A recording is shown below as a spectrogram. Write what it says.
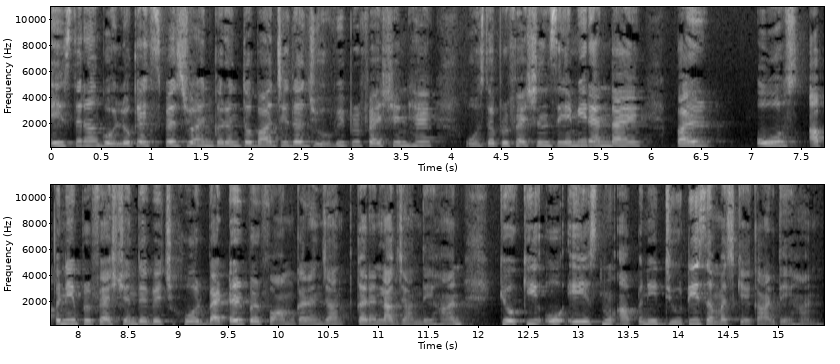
ਇਸ ਤਰ੍ਹਾਂ ਗੋਲੋਕ ਐਕਸਪ੍ਰੈਸ ਜੁਆਇਨ ਕਰਨ ਤੋਂ ਬਾਅਦ ਜਿਹਦਾ ਜੋ ਵੀ profession ਹੈ, ਉਸ ਦਾ profession ਸੇਮ ਹੀ ਰਹਿੰਦਾ ਹੈ। ਪਰ ਉਸ ਆਪਣੇ profession ਦੇ ਵਿੱਚ ਹੋਰ ਬੈਟਰ ਪਰਫਾਰਮ ਕਰਨ ਕਰਨ ਲੱਗ ਜਾਂਦੇ ਹਨ, ਕਿਉਂਕਿ ਉਹ ਇਸ ਨੂੰ ਆਪਣੀ ਡਿਊਟੀ ਸਮਝ ਕੇ ਕਰਦੇ ਹਨ।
